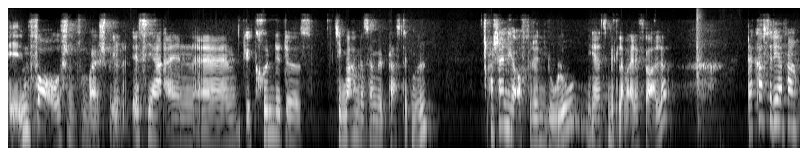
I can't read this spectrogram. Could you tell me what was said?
In Four Ocean zum Beispiel ist ja ein äh, gegründetes, die machen das ja mit Plastikmüll. Wahrscheinlich auch für den YOLO, jetzt mittlerweile für alle. Da kaufst du dir einfach ein,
